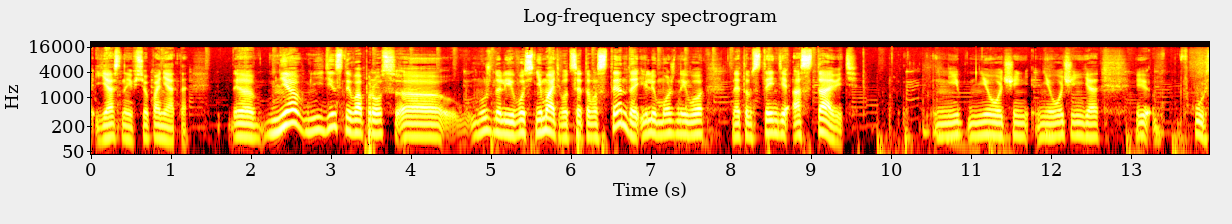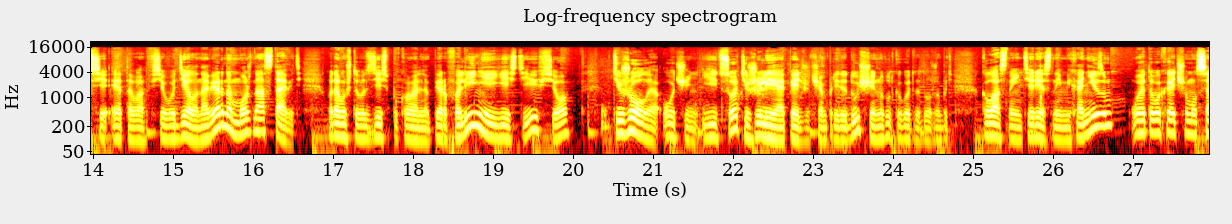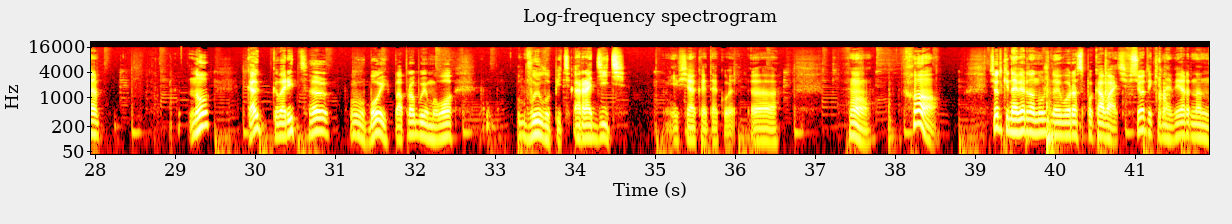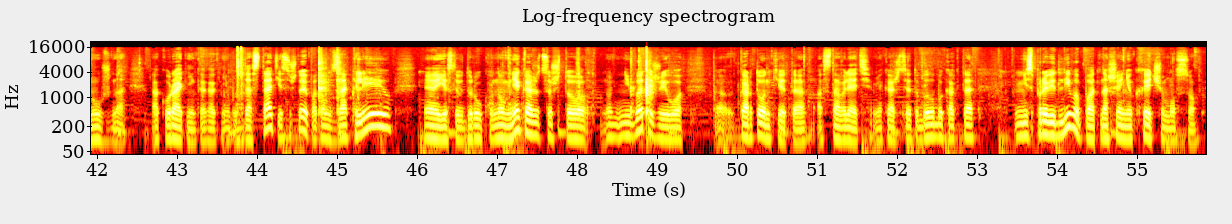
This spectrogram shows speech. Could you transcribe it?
ясно и все понятно. Мне единственный вопрос, нужно ли его снимать вот с этого стенда, или можно его на этом стенде оставить. Не, не очень, не очень я в курсе этого всего дела. Наверное, можно оставить, потому что вот здесь буквально перфолиния есть и все. Тяжелое очень яйцо, тяжелее, опять же, чем предыдущее, но тут какой-то должен быть классный, интересный механизм у этого Хэтчемуса. Ну, как говорится, в бой, попробуем его вылупить, родить и всякое такое. Э, хм. Все-таки, наверное, нужно его распаковать. Все-таки, наверное, нужно аккуратненько как-нибудь достать. Если что, я потом заклею, э, если вдруг... Но мне кажется, что ну, не в этой же его э, картонке это оставлять. Мне кажется, это было бы как-то несправедливо по отношению к Хэтчемусу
